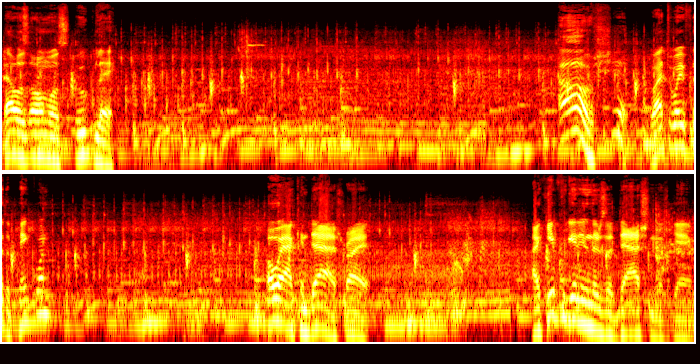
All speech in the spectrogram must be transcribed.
That was almost oogle. Oh, shit. Do I have to wait for the pink one? Oh, wait, I can dash, right. I keep forgetting there's a dash in this game.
